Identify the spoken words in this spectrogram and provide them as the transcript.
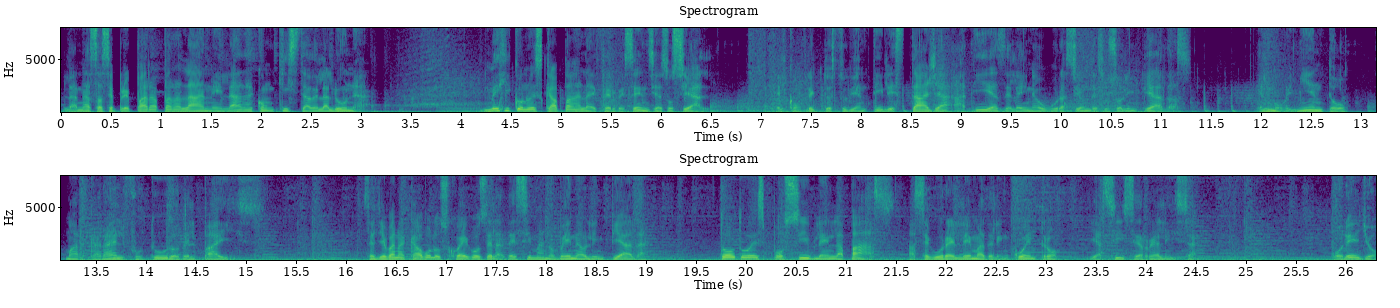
La NASA se prepara para la anhelada conquista de la Luna. México no escapa a la efervescencia social. El conflicto estudiantil estalla a días de la inauguración de sus Olimpiadas. El movimiento marcará el futuro del país se llevan a cabo los Juegos de la décima novena Olimpiada. Todo es posible en la paz, asegura el lema del encuentro, y así se realiza. Por ello,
